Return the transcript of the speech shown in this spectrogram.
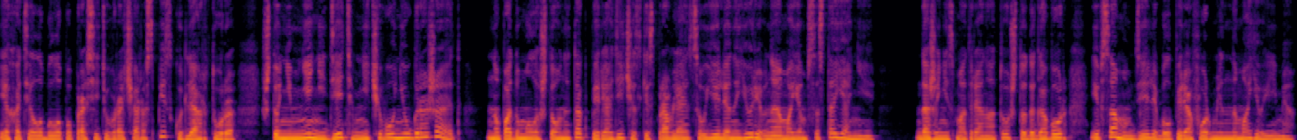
Я хотела было попросить у врача расписку для Артура, что ни мне, ни детям ничего не угрожает — но подумала, что он и так периодически справляется у Елены Юрьевны о моем состоянии, даже несмотря на то, что договор и в самом деле был переоформлен на мое имя.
